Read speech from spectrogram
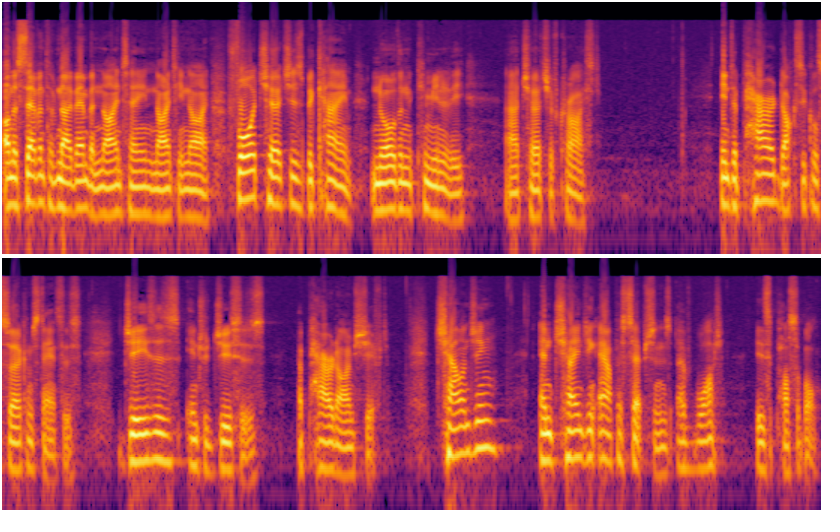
On the 7th of November 1999, four churches became Northern Community uh, Church of Christ. Into paradoxical circumstances, Jesus introduces a paradigm shift, challenging and changing our perceptions of what is possible.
